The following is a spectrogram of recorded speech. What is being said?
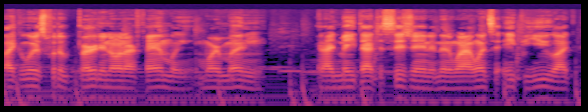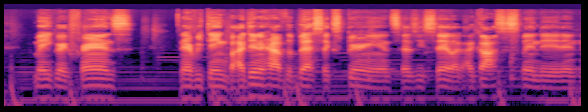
Like it would have put a burden on our family, more money, and I made that decision. And then when I went to APU, like made great friends and everything, but I didn't have the best experience, as you said. Like I got suspended, and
